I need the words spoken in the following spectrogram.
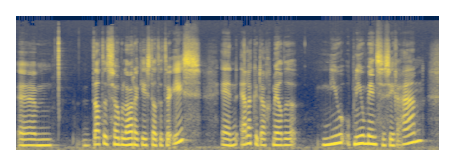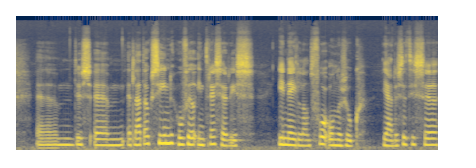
um, dat het zo belangrijk is dat het er is. En elke dag melden nieuw, opnieuw mensen zich aan. Um, dus um, het laat ook zien hoeveel interesse er is in Nederland voor onderzoek. Ja, dus het is uh, eh,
